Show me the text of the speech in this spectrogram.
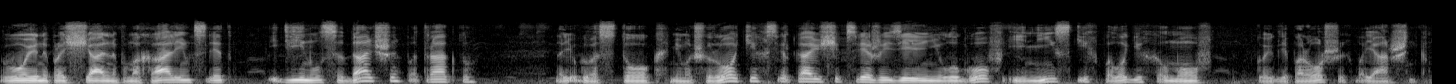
воины прощально помахали им вслед и двинулся дальше по тракту на юго-восток, мимо широких, сверкающих свежей зеленью лугов и низких пологих холмов, кое-где поросших боярышником.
